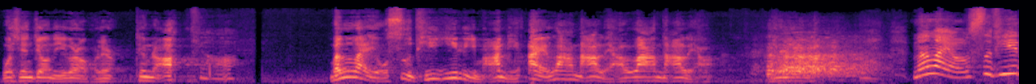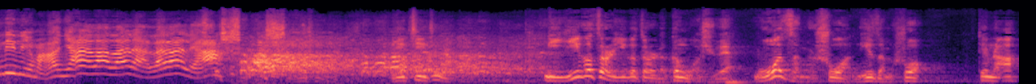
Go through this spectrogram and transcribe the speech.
我先教你一个绕口令，听着啊。听好啊。门外有四匹一力马，你爱拉哪俩拉哪俩。门外有四匹利利马，你爱拉来俩，来来俩。什么舌头？你记住了，你一个字儿一个字儿的跟我学，我怎么说你怎么说，听着啊。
